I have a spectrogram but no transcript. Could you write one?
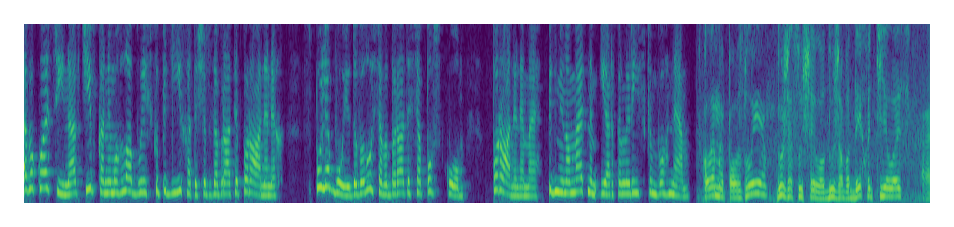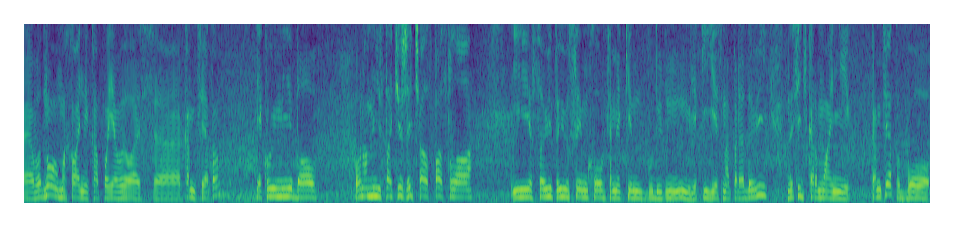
Евакуаційна автівка не могла близько під'їхати, щоб забрати поранених. З поля бою довелося вибиратися повзком, пораненими під мінометним і артилерійським вогнем. Коли ми повзли, дуже сушило, дуже води хотілося. Е, В одного механіка з'явилась конфета, яку він мені дав. Вона мені статі життя спасла. І совітую всім хлопцям, які будуть, ну, які є на передовій, носіть в кармані конфету, бо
